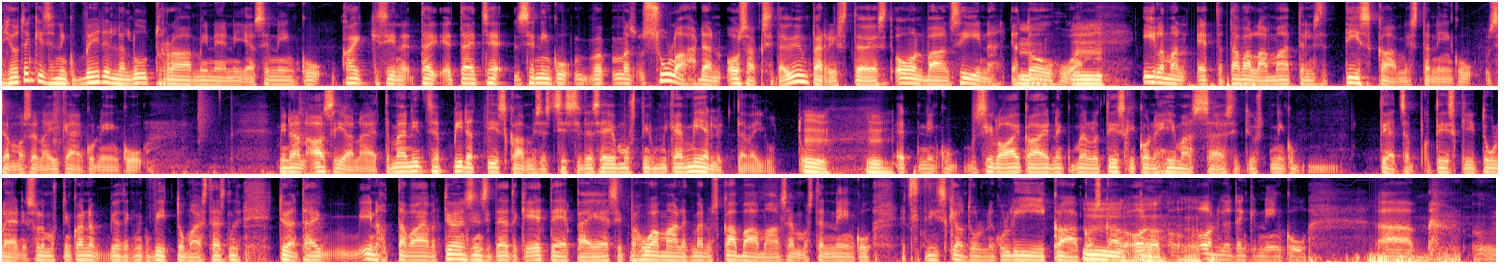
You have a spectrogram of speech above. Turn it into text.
jotenkin se niinku vedellä lutraaminen ja se niinku kaikki siinä, tai että et se, se niinku, mä, mä sulahdan osaksi sitä ympäristöä ja sitten oon vaan siinä ja mm, touhua. Mm. Ilman, että tavallaan mä ajattelin sitä tiskaamista niinku semmoisena ikään kuin niinku, minä asiana, että mä en itse pidä tiskaamisesta, siis sille se ei ole musta niinku mikään miellyttävä juttu. Mm. Mm. Et niinku, silloin aikaa ennen kuin meillä oli tiskikone himassa ja sitten just niinku, tiedätkö, kun tiski tulee, niin se oli musta niinku aina jotenkin niinku vittumaista ja sitten työn, tai inhottavaa ja mä työnsin sitä jotenkin eteenpäin ja sitten mä huomaan, että mä en skabaamaan semmoista, niinku, että se tiski on tullut niinku liikaa, koska mm, on, no, on, no. on jotenkin niinku, äh,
